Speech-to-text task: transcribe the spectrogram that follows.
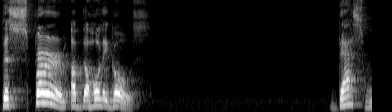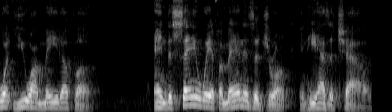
the sperm of the Holy Ghost, that's what you are made up of. And the same way, if a man is a drunk and he has a child,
